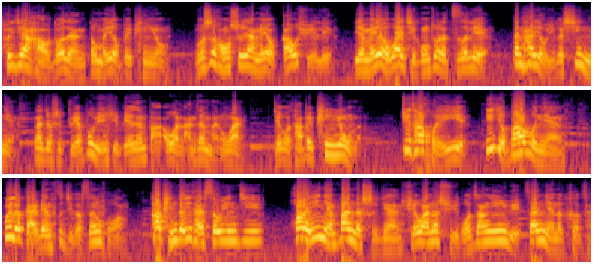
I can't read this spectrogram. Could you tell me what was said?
推荐好多人都没有被聘用。吴世宏虽然没有高学历，也没有外企工作的资历，但他有一个信念，那就是绝不允许别人把我拦在门外。结果他被聘用了。据他回忆，1985年。为了改变自己的生活，他凭着一台收音机，花了一年半的时间学完了许国璋英语三年的课程。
